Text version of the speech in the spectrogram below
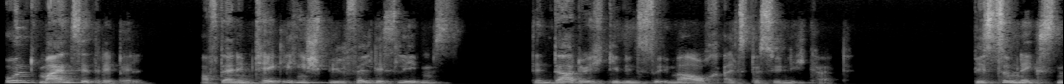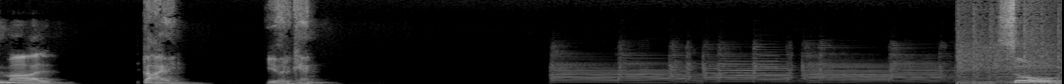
und Mindset-Rebell auf deinem täglichen Spielfeld des Lebens, denn dadurch gewinnst du immer auch als Persönlichkeit. Bis zum nächsten Mal Dein Jürgen. So,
